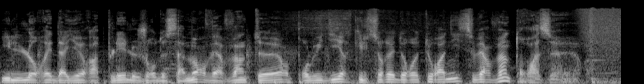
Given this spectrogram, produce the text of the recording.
Il l'aurait d'ailleurs appelé le jour de sa mort vers 20h pour lui dire qu'il serait de retour à Nice vers 23 heures.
